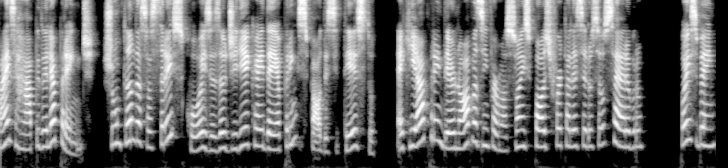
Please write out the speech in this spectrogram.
mais rápido ele aprende. Juntando essas três coisas, eu diria que a ideia principal desse texto é que aprender novas informações pode fortalecer o seu cérebro. Pois bem,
